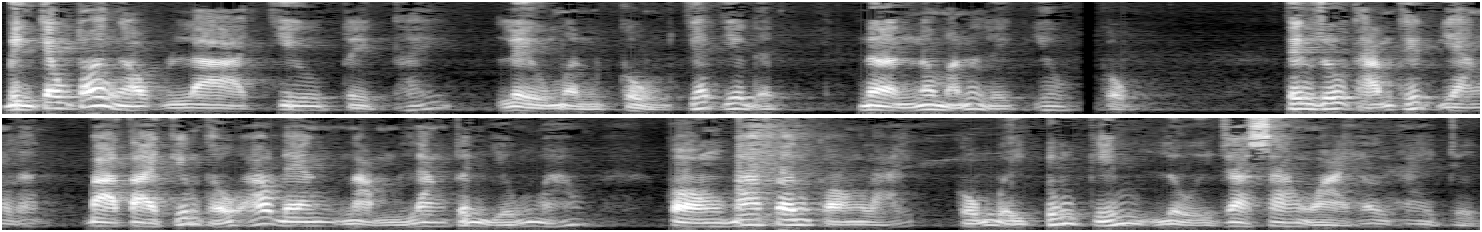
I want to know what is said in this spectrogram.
Biển châu toái ngọc là chiêu tuyệt thế, liều mình cùng chết với địch, nên nó mãnh liệt vô cùng. Tiếng rú thảm thiết vang lên, bà tài kiếm thủ áo đen nằm lăn trên dũng máu, còn ba tên còn lại cũng bị trúng kiếm lùi ra xa ngoài hơn hai trường.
